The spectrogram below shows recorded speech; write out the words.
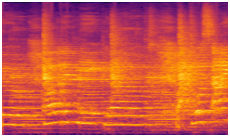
you, holding me close. What was I?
